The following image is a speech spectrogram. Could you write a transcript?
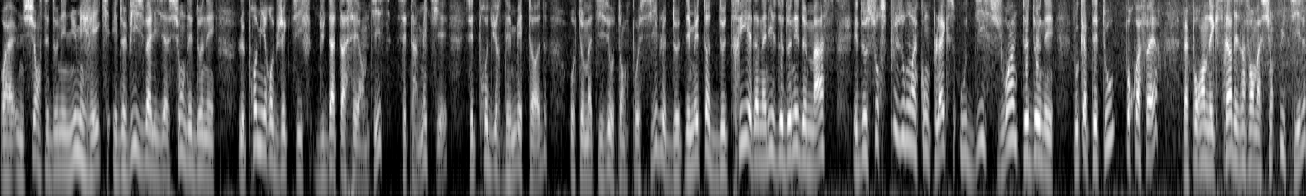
ouais, une science des données numériques et de visualisation des données. Le premier objectif du data scientist, c'est un métier, c'est de produire des méthodes automatisées autant que possible, de, des méthodes de tri et d'analyse de données de masse et de sources plus ou moins complexes ou disjointes de données. Vous captez tout Pourquoi faire? Ben Pour en extraire des informations utiles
